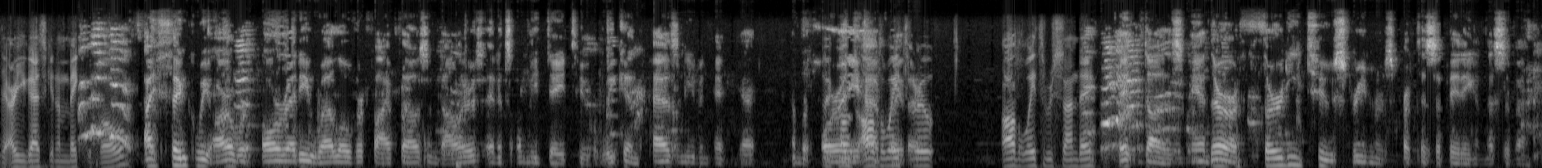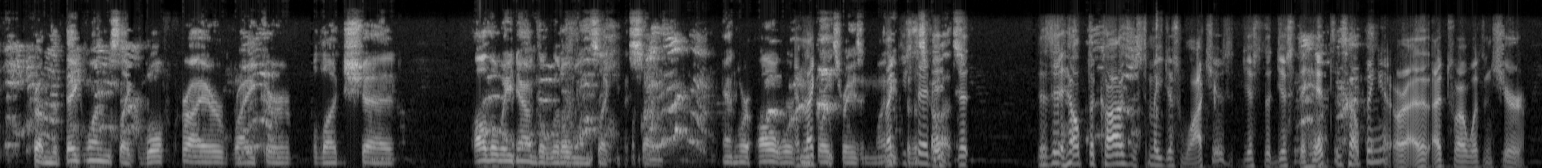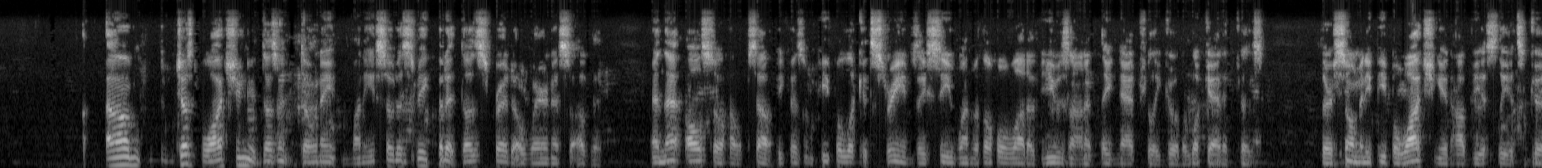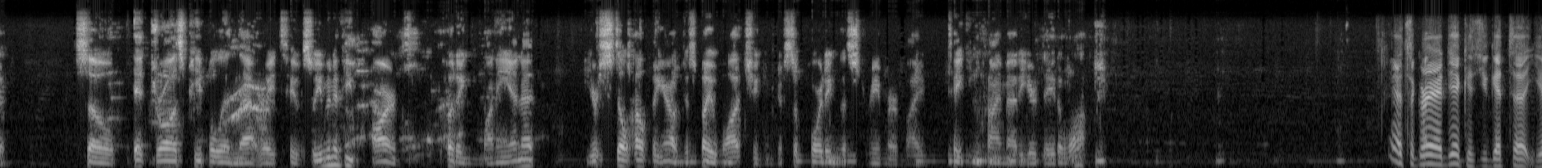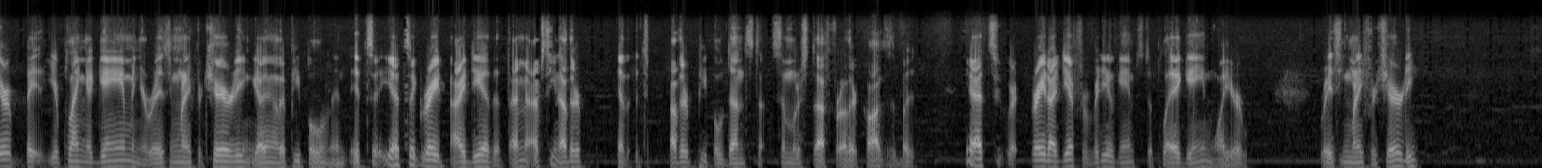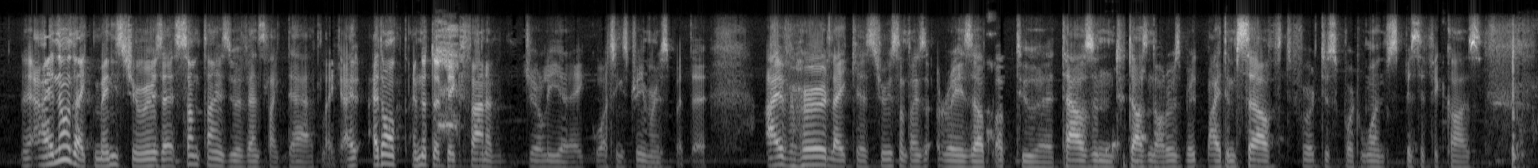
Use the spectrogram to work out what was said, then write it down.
are you guys going to make the goal? I think we are. We're already well over five thousand dollars, and it's only day two. The weekend hasn't even hit yet, and we're So it already goes all the way through. there. All the way through Sunday. It does, and there are 32 streamers participating in this event, from the big ones like Wolf Crier, Riker, Bloodshed, all the way down to little ones like myself. And we're all working like- towards raising money like for this said, it, cause. does, does it help the cause if somebody just watches? Just the just the hits is helping it, or I, that's why I wasn't sure. Um, just watching it doesn't donate money, so to speak, but it does spread awareness of it. And that also helps out because when people look at streams, they see one with a whole lot of views on it, they naturally go to look at it because there's so many people watching it, obviously it's good. So it draws people in that way too. So even if you aren't putting money in it, you're still helping out just by watching you're supporting the streamer by taking time out of your day to watch. Yeah, it's a great idea because you get to you're you're playing a game and you're raising money for charity and getting other people, and it's a, yeah, it's a great idea. That I mean, I've seen other you know, other people done st- similar stuff for other causes, but yeah, it's a great idea for video games to play a game while you're raising money for charity. I know like many streamers that sometimes do events like that. Like I, I don't I'm not a big fan of generally uh, like watching streamers, but uh, I've heard like uh, streamers sometimes raise up up to a thousand, two thousand dollars by themselves for to support one specific cause.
